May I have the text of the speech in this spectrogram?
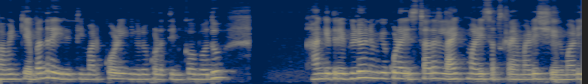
ಮಾವಿನಕಾಯಿ ಬಂದರೆ ಈ ರೀತಿ ಮಾಡ್ಕೊಳ್ಳಿ ನೀವು ಕೂಡ ತಿನ್ಕೋಬೋದು. ಹಾಗಿದ್ರೆ ವಿಡಿಯೋ ನಿಮಗೆ ಕೂಡ ಇಷ್ಟ ಆದರೆ ಲೈಕ್ ಮಾಡಿ ಸಬ್ಸ್ಕ್ರೈಬ್ ಮಾಡಿ ಶೇರ್ ಮಾಡಿ.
